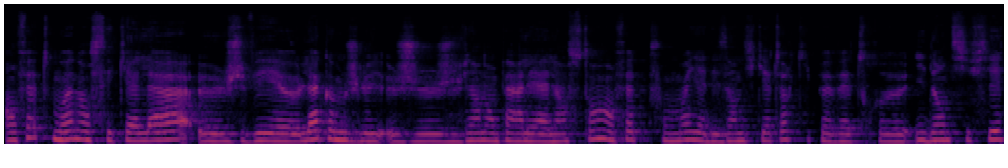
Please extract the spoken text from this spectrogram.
en fait, moi, dans ces cas-là, euh, je vais, là, comme je, viens d'en parler à l'instant, en fait, pour moi, il y a des indicateurs qui peuvent être identifiés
